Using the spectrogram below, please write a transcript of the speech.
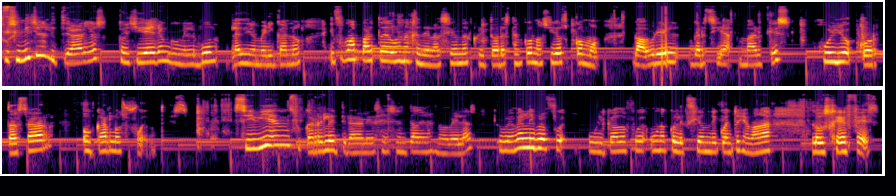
Sus inicios literarios coincidieron con el boom latinoamericano y forma parte de una generación de escritores tan conocidos como Gabriel García Márquez, Julio Cortázar o Carlos Fuentes. Si bien su carrera literaria se ha sentado en las novelas, su primer libro fue publicado fue una colección de cuentos llamada Los Jefes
